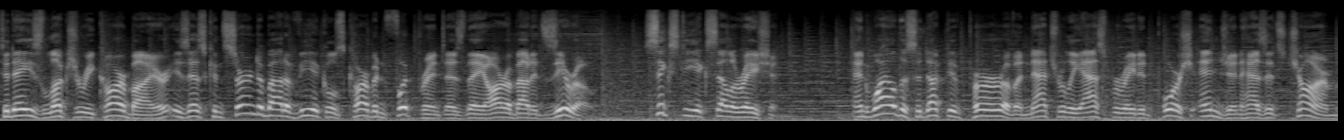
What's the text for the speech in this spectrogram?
Today's luxury car buyer is as concerned about a vehicle's carbon footprint as they are about its zero, 60 acceleration. And while the seductive purr of a naturally aspirated Porsche engine has its charm,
